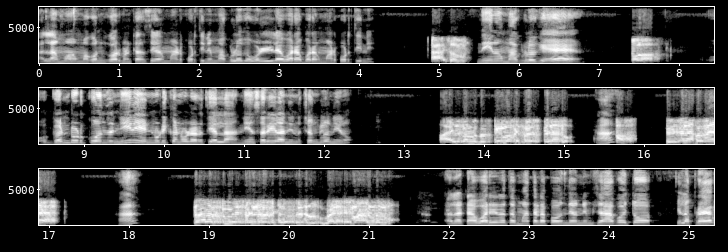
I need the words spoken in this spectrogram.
ಅಲ್ಲ ಮ- ಮಗನ್ ಗೌರ್ಮೆಂಟ್ ಕೆಲಸ ಸಿಗಂಗ್ ಮಾಡ್ಕೊಡ್ತೀನಿ ಮಗಳಿಗೆ ಒಳ್ಳೆ ವರ ಬರಂಗ್ ಮಾಡ್ಕೊಡ್ತೀನಿ. ಆಯ್ತು ಸ್ವಾಮಿ. ನೀನು ಮಗಳಿಗೆ ಹಾ. ಗಂಡು ಹುಡುಕು ಅಂದ್ರೆ ನೀನೇ ಹೆಣ್ಣು ಹುಡಿಕೊಂಡು ಓಡಾಡ್ತೀಯಲ್ಲ ನೀನ್ ಸರಿ ಇಲ್ಲ ನೀನು ಚಂಗ್ಲು ನೀನು. ಆಯ್ತು ಸ್ವಾಮಿ ಹಾ. ಸ್ವಾಮಿ. ಸ್ವಾಮಿ, ಮಾಡಿ ಸ್ವಾಮಿ. ಅಲ್ಲ ಟವರ್ ಇರತ್ತ ಮಾತಾಡಪ್ಪ ಒಂದೇ ಒಂದ್ ನಿಮಿಷ ಆಗೋಯ್ತು. ಇಲ್ಲ ಪ್ರಯೋಗ.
